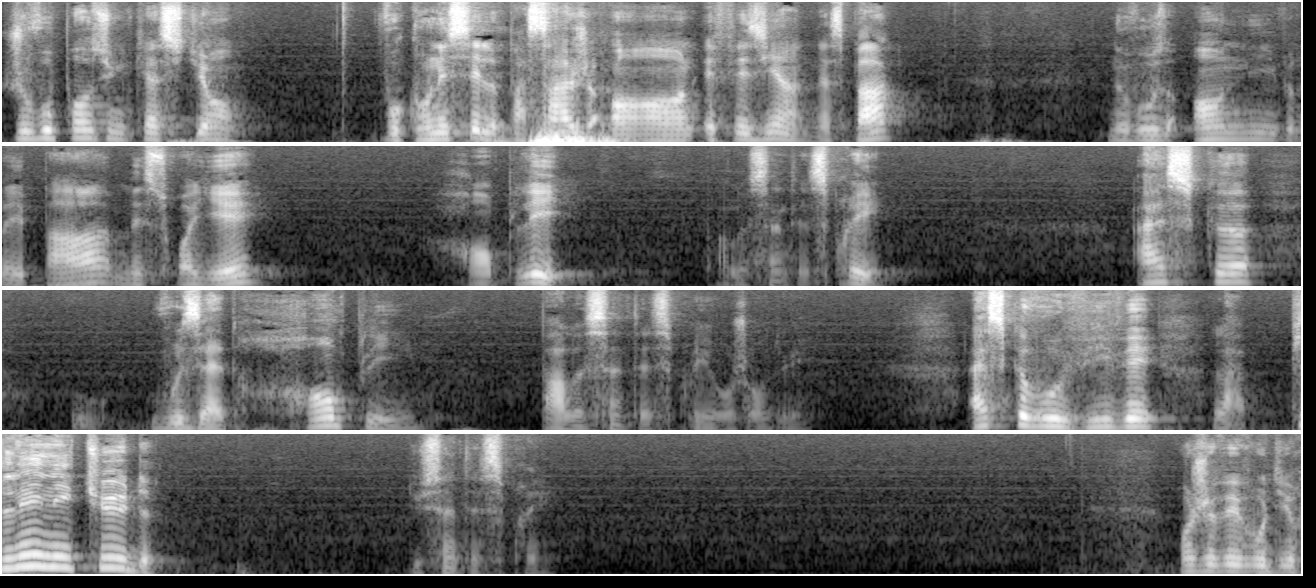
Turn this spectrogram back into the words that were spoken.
Je vous pose une question. Vous connaissez le passage en Éphésiens, n'est-ce pas? Ne vous enivrez pas, mais soyez remplis par le Saint-Esprit. Est-ce que vous êtes remplis par le Saint-Esprit aujourd'hui? Est-ce que vous vivez la plénitude du Saint-Esprit? Moi, je vais vous dire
